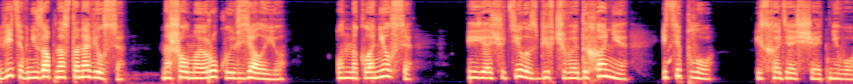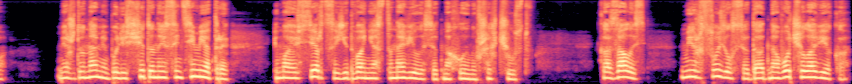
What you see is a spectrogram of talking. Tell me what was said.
Витя внезапно остановился, нашел мою руку и взял ее. Он наклонился, и я ощутила сбивчивое дыхание и тепло, исходящее от него. Между нами были считанные сантиметры, и мое сердце едва не остановилось от нахлынувших чувств. Казалось, мир сузился до одного человека.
